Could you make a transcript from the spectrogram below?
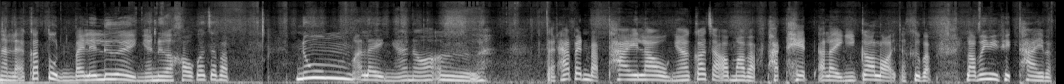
นั่นแหละก็ตุ๋นไปเรื่อยๆอย่างเงี้ยเนื้อเขาก็จะแบบนุ่มอะไรอย่างเงี้ยเนาะเออ แต่ถ้าเป็นแบบไทยเราอย่างเงี้ยก็จะเอามาแบบผัดเผ็ดอะไรอย่างงี้ก็อร่อยแต่คือแบบ เราไม่มีพริกไทยแบบ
